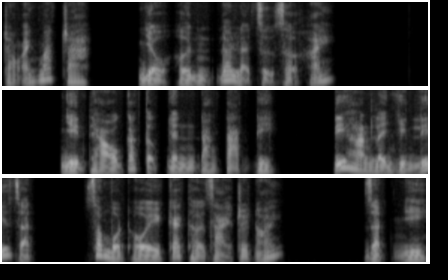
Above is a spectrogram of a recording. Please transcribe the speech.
trong ánh mắt ra, nhiều hơn đó là sự sợ hãi. Nhìn theo các tộc nhân đang tản đi, Lý Hàn lại nhìn Lý Giật, sau một hồi cái thở dài rồi nói, Giật nhi,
